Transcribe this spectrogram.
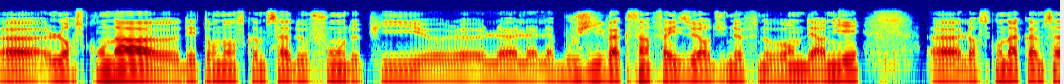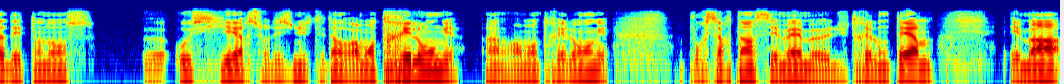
Euh, lorsqu'on a euh, des tendances comme ça de fond depuis euh, la, bougie vaccin Pfizer du 9 novembre dernier, lorsqu'on a comme ça des tendances haussières sur des unités de temps vraiment très longues, hein, vraiment très longues, pour certains c'est même du très long terme, et eh ben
